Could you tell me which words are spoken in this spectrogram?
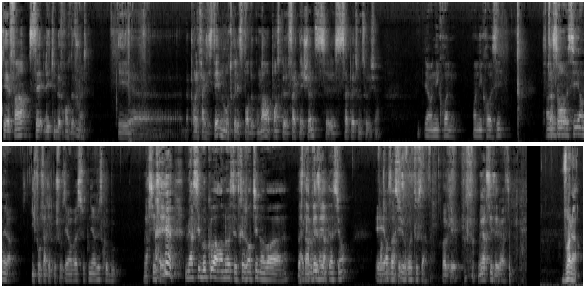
TF1, c'est l'équipe de France de foot. Et euh, bah, pour les faire exister, nous, en tout cas les sports de combat, on pense que Fight Nation, ça peut être une solution. Et on y croit, nous. On y croit aussi. De on toute y façon, croit aussi, on est là. il faut faire quelque chose. Et on va soutenir jusqu'au bout. Merci, Saïd. Merci beaucoup Arnaud, c'est très gentil de m'avoir euh, Bah, c'était un plaisir. l'invitation. Et on va plaisir. suivre tout ça. ok. Merci, Saïd. Merci. Voilà,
